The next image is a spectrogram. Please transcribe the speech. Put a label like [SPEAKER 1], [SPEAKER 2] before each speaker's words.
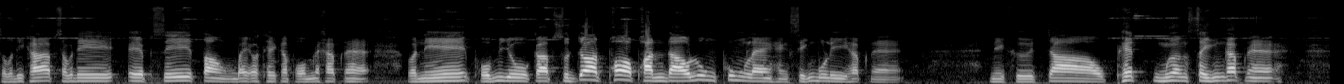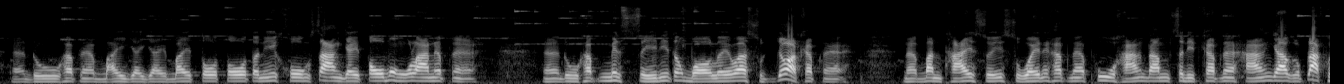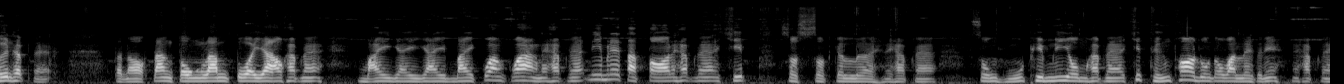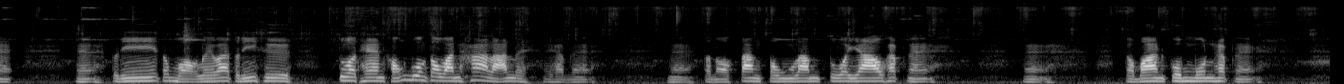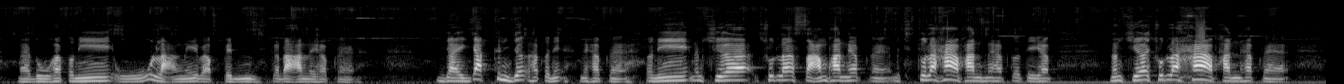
[SPEAKER 1] สวัสดีครับ สวัสดีเอฟซีต้องไบโอเทคครับผมนะครับนะฮะวันนี้ผมอยู่กับสุดยอดพ่อพันธุ์ดาวรุ่งพุ่งแรงแห่งสิงห์บุรีครับนะฮะนี่คือเจ้าเพชรเมืองสิงห์ครับนะฮะดูครับนะใบใหญ่ๆ ใบโตๆตตอนนี้โครงสร้างใหญ่โตมโหฬารครับนะนะดูครับเม็ดสีนี่ต้องบอกเลยว่าสุดยอดครับนะนะบันท้ายสวยๆนะครับนะผู้หางดำสนิทครับนะหางยาวเกับลากพื้นครับนะ ตะนอกตั้งตรงลำตัวยาวครับนะใบใหญ่ๆ ใบกว้างๆนะครับนะนี่ไม่ได้ตัดต่อนะครับนะคลิปสดๆกันเลยนะครับนะทรงหูพิมพ์นิยมครับนะคิดถึงพ่อดวงตะวันเลยตัวนี้นะครับนะนะตัวนี้ต้องบอกเลยว่าตัวนี้คือตัวแทนของดวงตะวัน 5 ล้านเลยนะครับนะนะตะนอกตั้งตรงลำตัวยาวครับนะนะกระบาลกลมมนครับนะนะดูครับตัวนี้โอ้หหลังนี้แบบเป็นกระดานเลยครับนะ ใหญ่ยักษ์ขึ้นเยอะครับตัวนี้นะครับนะตอนนี้น้ำเชื้อชุดละ 3,000ครับนะชุดละ 5,000นะครับตัวตีครับ น้ำเชื้อชุดละ 5,000ครับนะฮะ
